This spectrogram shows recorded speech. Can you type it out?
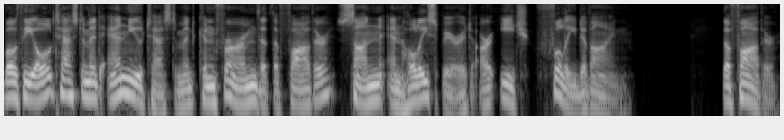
Both the Old Testament and New Testament confirm that the Father, Son, and Holy Spirit are each fully divine. The Father.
